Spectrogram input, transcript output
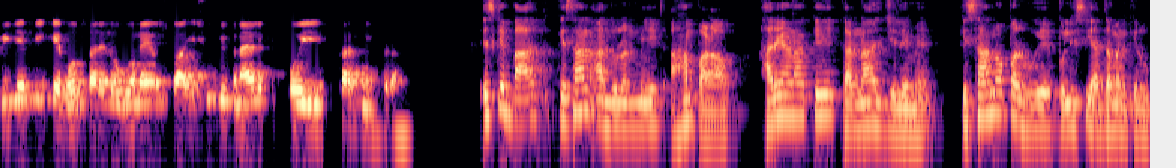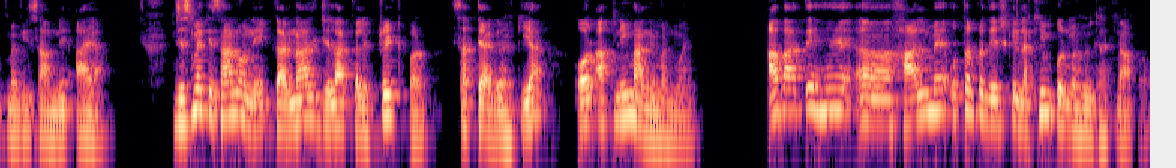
बीजेपी के बहुत सारे लोगों ने उसका इशू भी बनाया, लेकिन कोई फ़र्क नहीं पड़ा। इसके बाद किसान आंदोलन में एक अहम पड़ाव, हरियाणा के करनाल ज़िले में किसानों पर हुए पुलिसिया दमन के रूप में भी सामने आया, जिसमें किसानों ने करनाल जिला कलेक्ट्रेट पर सत्याग्रह किया और अपनी मांगे मनवाई अब आते हैं हाल में उत्तर प्रदेश के लखीमपुर में हुई घटना पर।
